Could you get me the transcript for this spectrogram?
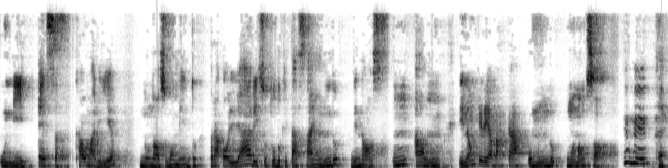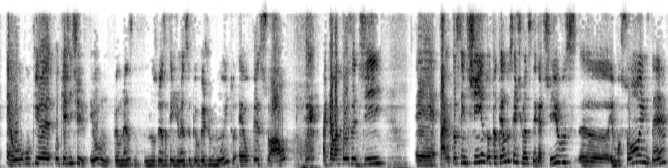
unir essa calmaria no nosso momento para olhar isso tudo que está saindo de nós um a um e não querer abarcar o mundo com uma mão só. Uhum. É, é o, o, que, o que a gente, eu, pelo menos nos meus atendimentos, o que eu vejo muito é o pessoal, aquela coisa de é, tá, eu tô sentindo, eu tô tendo sentimentos negativos, uh, emoções, né?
